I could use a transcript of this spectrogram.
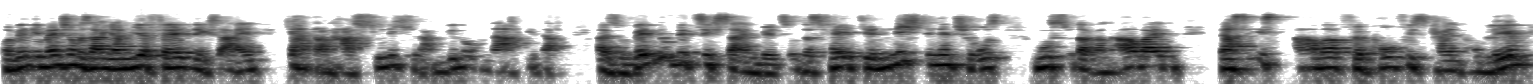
Und wenn die Menschen immer sagen, ja, mir fällt nichts ein, ja, dann hast du nicht lang genug nachgedacht. Also wenn du witzig sein willst und das fällt dir nicht in den Schoß, musst du daran arbeiten. Das ist aber für Profis kein Problem.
